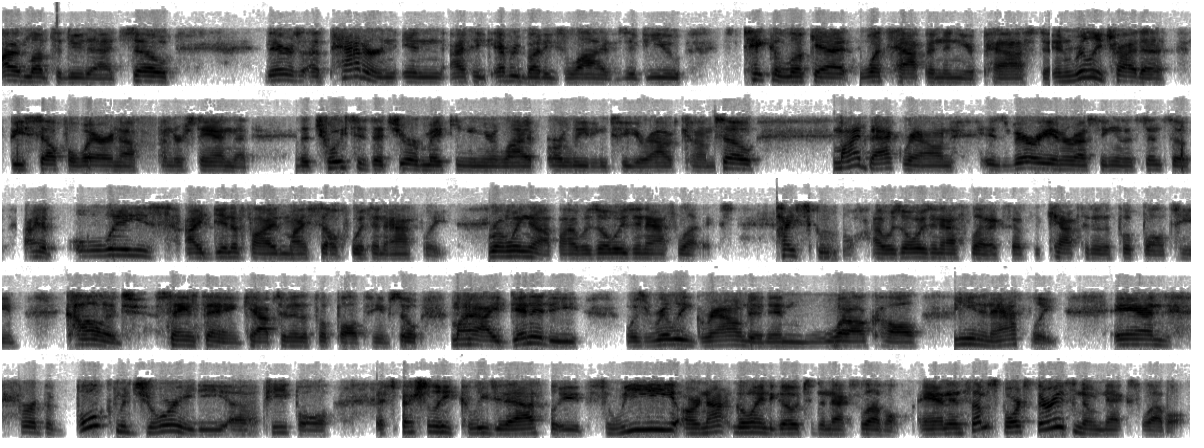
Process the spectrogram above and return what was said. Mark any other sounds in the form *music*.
I would love to do that. So there's a pattern in I think everybody's lives if you take a look at what's happened in your past and really try to be self-aware enough to understand that the choices that you're making in your life are leading to your outcome. So my background is very interesting in the sense of I have always identified myself with an athlete. Growing up, I was always in athletics. High school, I was always in athletics. I was the captain of the football team. College, same thing, captain of the football team. So my identity was really grounded in what I'll call being an athlete. And for the bulk majority of people, especially collegiate athletes, we are not going to go to the next level. And in some sports, there is no next level.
